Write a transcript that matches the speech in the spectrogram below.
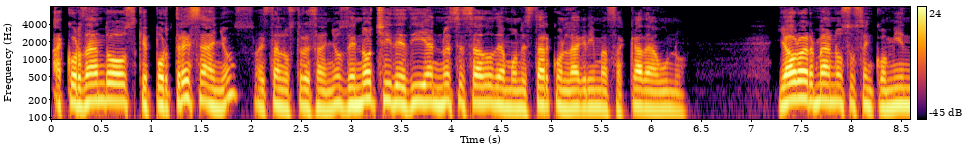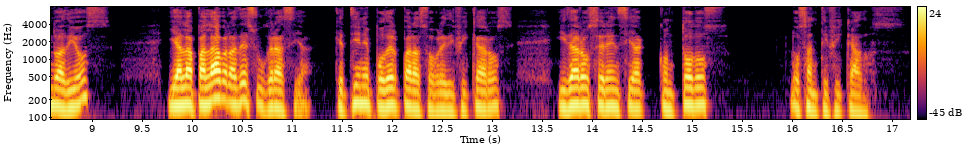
acordándoos que por tres años, ahí están los tres años, de noche y de día no he cesado de amonestar con lágrimas a cada uno. Y ahora, hermanos, os encomiendo a Dios, y a la palabra de su gracia, que tiene poder para sobreedificaros y daros herencia con todos los santificados.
